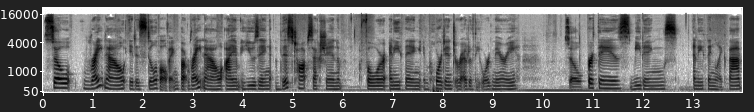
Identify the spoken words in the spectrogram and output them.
So right now, it is still evolving, but right now I am using this top section for anything important or out of the ordinary. So birthdays, meetings, anything like that.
